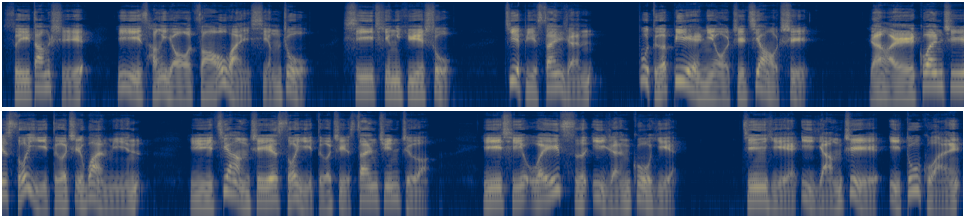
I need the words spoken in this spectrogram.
虽当时亦曾有早晚行住，悉听约束，借彼三人不得别扭之教斥。然而官之所以得治万民，与将之所以得治三军者，以其为此一人故也。今也一杨志，一都管，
